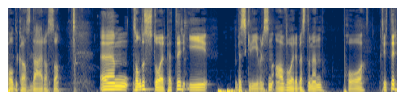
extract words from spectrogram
podkast der, altså. Um, som det står, Petter, i beskrivelsen av Våre beste menn på Twitter,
